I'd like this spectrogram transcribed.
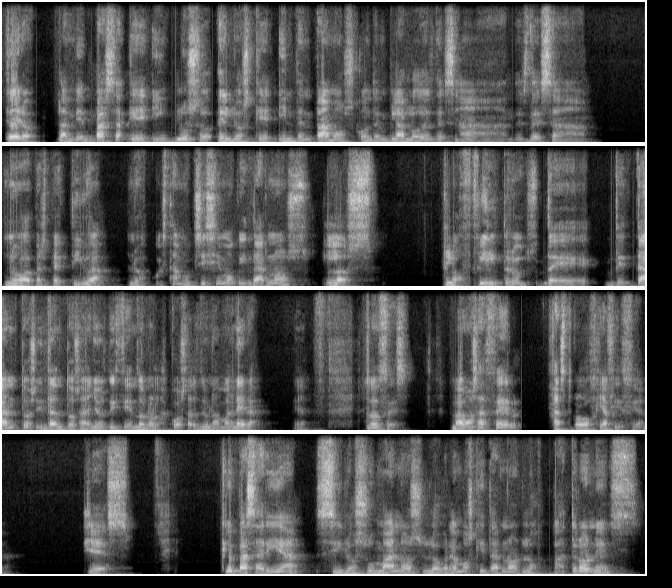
Pero también pasa que incluso en los que intentamos contemplarlo desde esa, desde esa nueva perspectiva, nos cuesta muchísimo quitarnos los, los filtros de, tantos y tantos años diciéndonos las cosas de una manera. Entonces, vamos a hacer astrología ficción. Y es, ¿qué pasaría si los humanos logramos quitarnos los patrones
